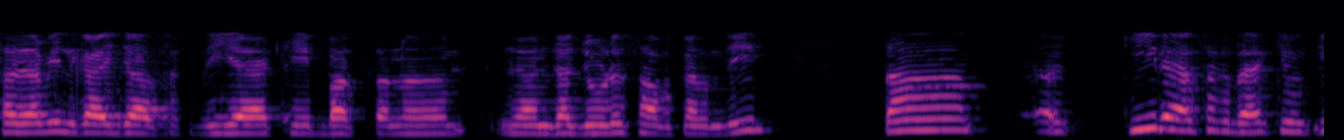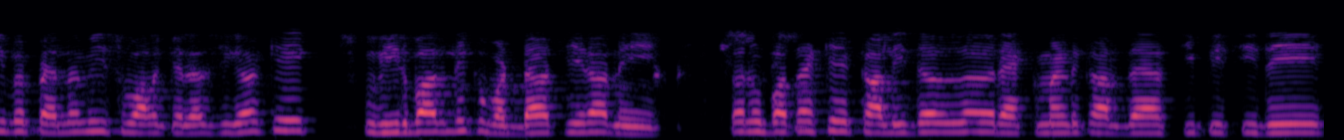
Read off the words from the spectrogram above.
ਸਜ਼ਾ ਵੀ ਲਗਾਈ ਜਾ ਸਕਦੀ ਹੈ ਕਿ ਬਰਤਨ ਜਾਂ- ਜੋੜੇ ਸਾਫ਼ ਕਰਨ ਦੀ ਤਾਂ ਕੀ ਰਹਿ ਸਕਦਾ ਕਿਉਂਕਿ ਮੈਂ ਪਹਿਲਾਂ ਵੀ ਸਵਾਲ ਕਰਿਆ ਸੀਗਾ ਕਿ ਸੁਖਬੀਰ ਬਾਦਲ ਇੱਕ ਵੱਡਾ ਚਿਹਰਾ ਨੇ। ਤੁਹਾਨੂੰ ਪਤਾ ਕਿ ਅਕਾਲੀ ਦਲ ਰეკਮੈਂਡ ਕਰਦਾ ਹੈ ਐਸਜੀਪੀਸੀ ਦੇ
